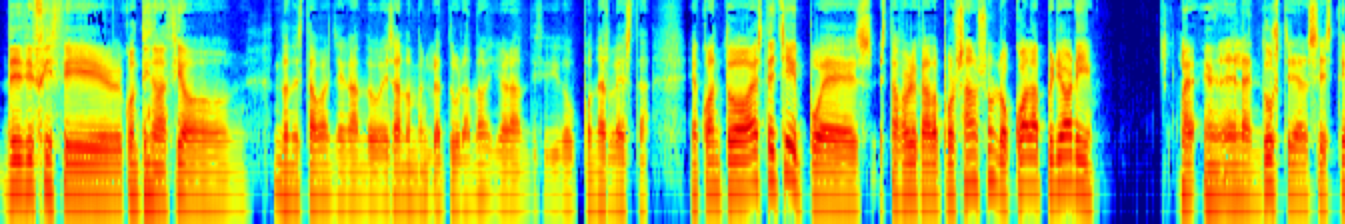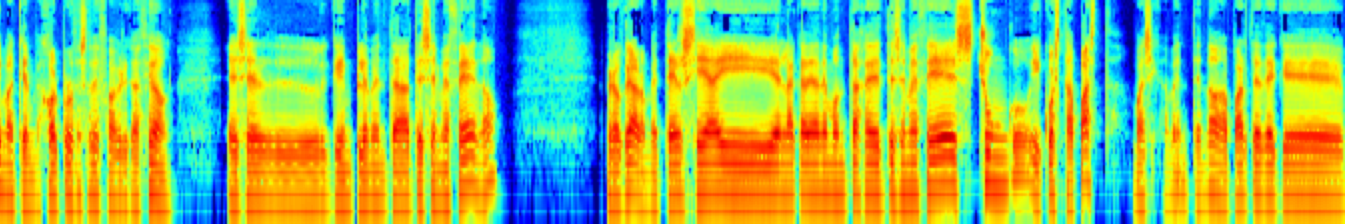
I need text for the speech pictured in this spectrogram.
de difícil continuación donde estaban llegando esa nomenclatura, ¿no? Y ahora han decidido ponerle esta. En cuanto a este chip, pues está fabricado por Samsung, lo cual a priori en, la industria se estima que el mejor proceso de fabricación es el que implementa TSMC, ¿no? Pero claro, meterse ahí en la cadena de montaje de TSMC es chungo y cuesta pasta, básicamente, ¿no? Aparte de que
